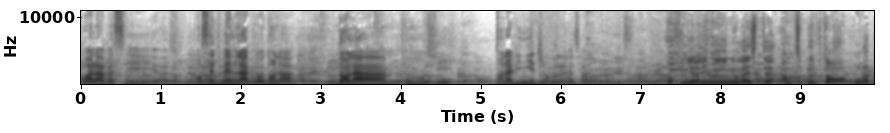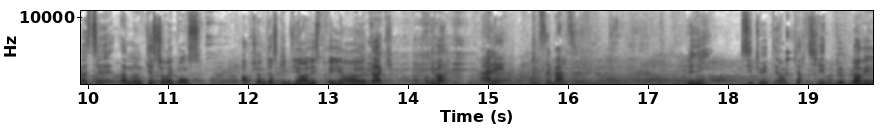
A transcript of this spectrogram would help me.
Voilà, bah, c'est dans cette veine-là, quoi, dans la, dans la, comment on dit? Dans la lignée de Jean-Louis Coste, voilà. Pour finir, Lénie, il nous reste un petit peu de temps. On va passer à mon question-réponse. Alors tu vas me dire ce qui te vient à l'esprit, hein, tac. On y va? Allez, c'est parti. Lénie, si tu étais un quartier de Paris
